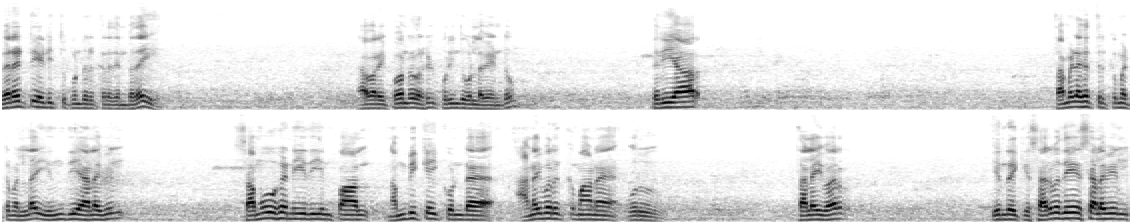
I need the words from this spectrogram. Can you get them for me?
விரட்டி அடித்துக் கொண்டிருக்கிறது என்பதை அவரை போன்றவர்கள் புரிந்து கொள்ள வேண்டும். பெரியார் தமிழகத்திற்கு மட்டுமல்ல இந்திய அளவில் சமூக நீதியின் பால் நம்பிக்கை கொண்ட அனைவருக்குமான ஒரு தலைவர். இன்றைக்கு சர்வதேச அளவில்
